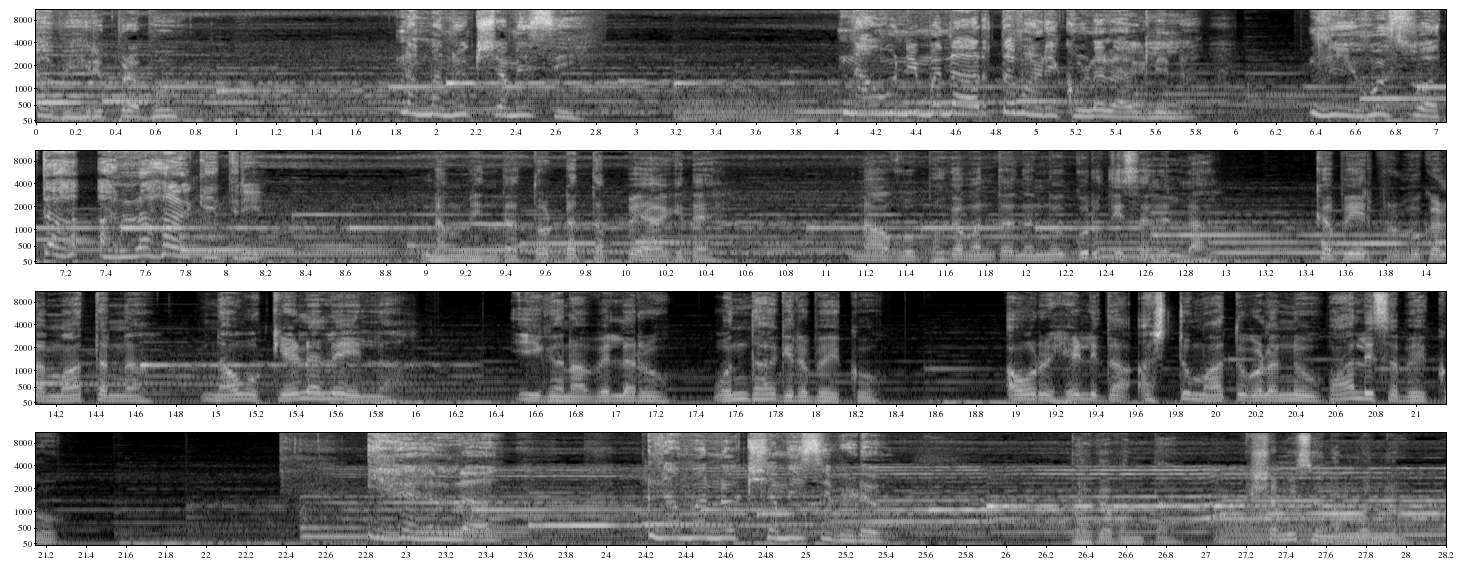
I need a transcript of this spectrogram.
ಕಬೀರ್ ಪ್ರಭು ನಮ್ಮನ್ನು ಕ್ಷಮಿಸಿ. ನಾವು ನಿಮ್ಮನ್ನು ಅರ್ಥ ಮಾಡಿಕೊಳ್ಳಲಾಗ್ಲಿಲ್ಲ. ನೀವು ಸ್ವತಃ ಅಲ್ಲ ಆಗಿದ್ರಿ. ನಮ್ಮಿಂದ ದೊಡ್ಡ ತಪ್ಪೇ ಆಗಿದೆ. ನಾವು ಭಗವಂತನನ್ನು ಗುರುತಿಸಲಿಲ್ಲ. ಕಬೀರ್ ಪ್ರಭುಗಳ ಮಾತನ್ನ ನಾವು ಕೇಳಲೇ ಇಲ್ಲ. ಈಗ ನಾವೆಲ್ಲರೂ ಒಂದಾಗಿರಬೇಕು. ಅವರು ಹೇಳಿದ ಅಷ್ಟು ಮಾತುಗಳನ್ನು ಪಾಲಿಸಬೇಕು. ಎಲ್ಲ ನಮ್ಮನ್ನು ಕ್ಷಮಿಸಿ ಬಿಡು. ಭಗವಂತ ಕ್ಷಮಿಸು ನಮ್ಮನ್ನು.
